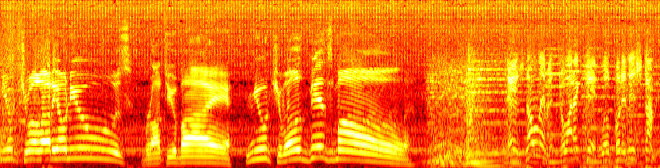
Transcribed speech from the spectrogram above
Mutual Audio News, brought to you by Mutual Bismol. There's no limit to what a kid will put in his stomach.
